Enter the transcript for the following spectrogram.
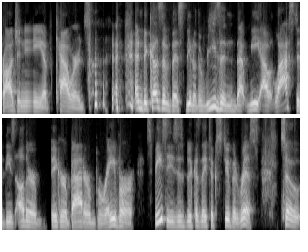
progeny of cowards. and because of this, you know, the reason that we outlasted these other bigger, badder, braver species is because they took stupid risks. So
